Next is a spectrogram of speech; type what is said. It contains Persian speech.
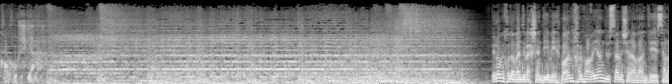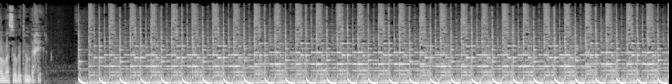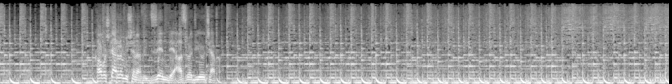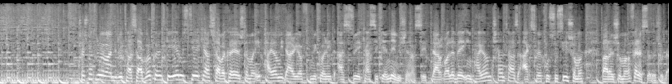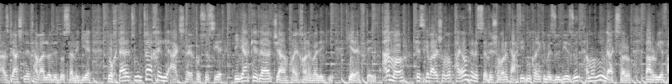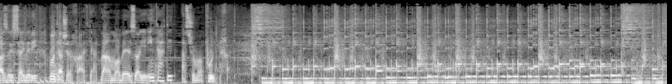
کاوشگر به نام خداوند بخشنده مهربان خانم آقایان دوستان شنونده سلام و صبحتون بخیر. کاوشگر را میشنوید. زنده از رادیو جوان. چشمت رو ببندید رو تصور کنید که یه روز توی یکی از شبکه های اجتماعی پیامی دریافت می‌کنید از سوی کسی که نمی‌شناسید. در قالب این پیام چند تا از عکس های خصوصی شما برای شما فرستاده شده. از جشن تولد دو سالگی دخترتون تا خیلی عکس های خصوصی دیگر که در جمع های خانوادگی گرفته اید اما کسی که برای شما پیام فرستاده شما رو تهدید می‌کنه که به زودی زود تمامی این عکس ها رو بر روی فضای سایبری منتشر خواهد کرد. و اما به ازای این تهدید از شما پول می‌خواد.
